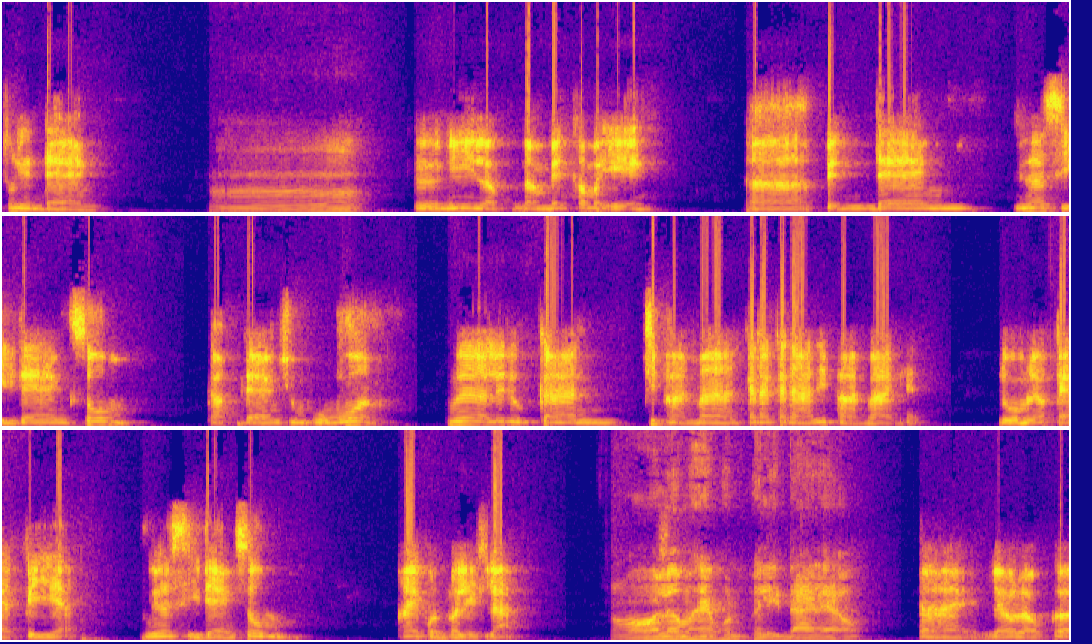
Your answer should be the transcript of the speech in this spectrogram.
ทุเรียนแดงอืมคือนี่เรานำเม็ดเข้ามาเองอ่าเป็นแดงเนื้อสีแดงส้มกับแดงชมพูม่วง เมื่อฤดูกาลที่ผ่านมากรกฎาที่ผ่านมาเนี่ย รวมแล้วแปดปีอะเนื้อสีแดงส้ม ให้ผลผลิตละอ๋อเริ่มให้ผลผลิตได้แล้วใช่แล้วเราก็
